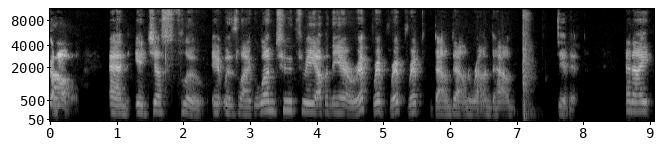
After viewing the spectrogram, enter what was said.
go. And it just flew. It was like one, two, three, up in the air, rip, rip, rip, rip, down, down, around, down, did it. And I,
